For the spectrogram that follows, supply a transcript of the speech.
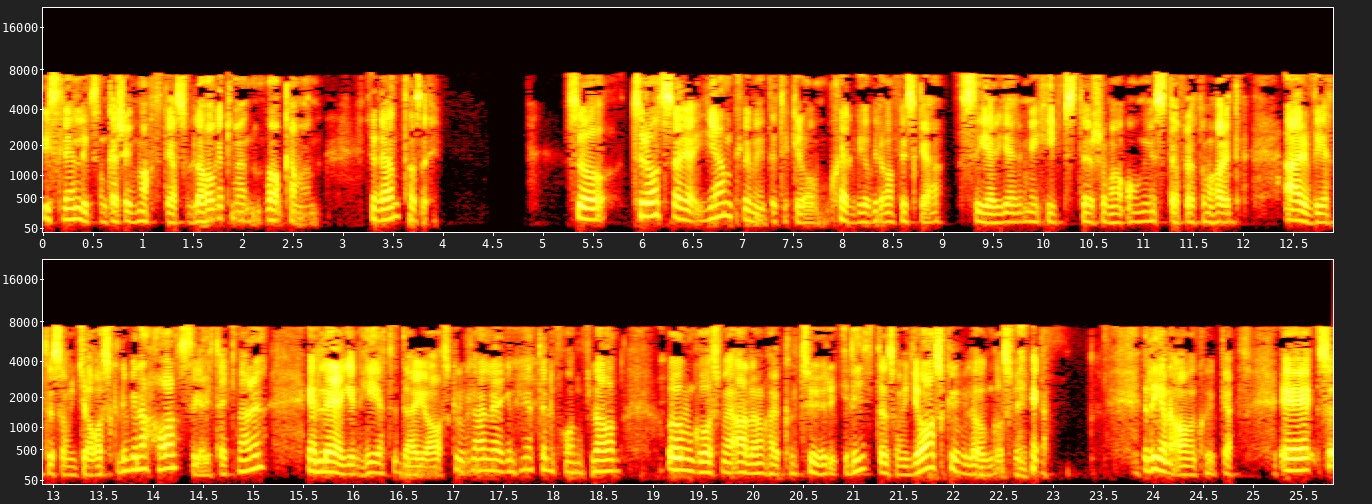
Visserligen liksom kanske i maffigaste laget men vad kan man förvänta sig? Så trots att jag egentligen inte tycker om självbiografiska serier med hipster som har ångest därför att de har ett arbete som jag skulle vilja ha, serietecknare, en lägenhet där jag skulle vilja ha en lägenhet, telefonplan och umgås med alla de här kultureliten som jag skulle vilja umgås med. Ren avundsjuka. Eh, så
